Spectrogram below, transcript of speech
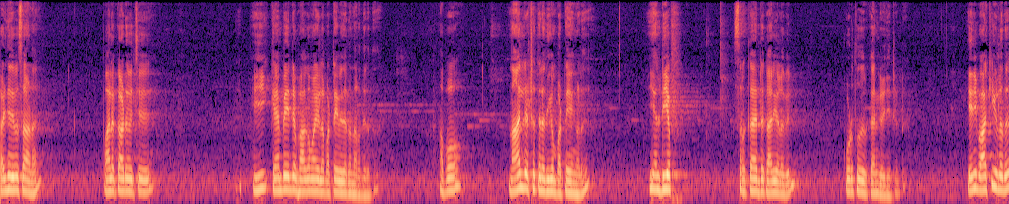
കഴിഞ്ഞ ദിവസമാണ് പാലക്കാട് വെച്ച് ഈ ക്യാമ്പയിന്റെ ഭാഗമായുള്ള പട്ടയ വിതരണം നടന്നിരുന്നത്. അപ്പോൾ നാല് ലക്ഷത്തിലധികം പട്ടയങ്ങൾ എൽ ഡി എഫ് സർക്കാരിന്റെ കാലയളവിൽ കൊടുത്തു തീർക്കാൻ കഴിഞ്ഞിട്ടുണ്ട്. ഇനി ബാക്കിയുള്ളത്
